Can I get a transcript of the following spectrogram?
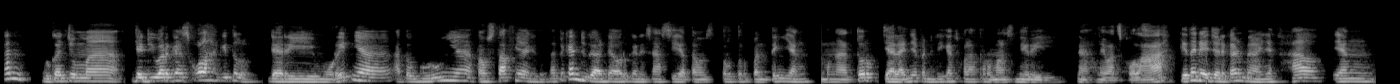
kan bukan cuma jadi warga sekolah gitu loh dari muridnya atau gurunya atau stafnya gitu. Tapi kan juga ada organisasi atau struktur penting yang mengatur jalannya pendidikan sekolah formal sendiri. Nah, lewat sekolah kita diajarkan banyak hal yang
